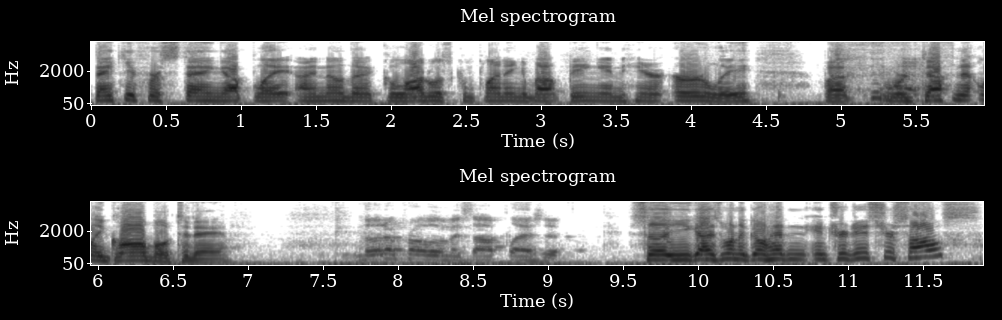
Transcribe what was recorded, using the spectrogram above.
Thank you for staying up late. I know that Gilad was complaining about being in here early, but we're definitely global today. Not a problem, it's our pleasure. So, you guys want to go ahead and introduce yourselves?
